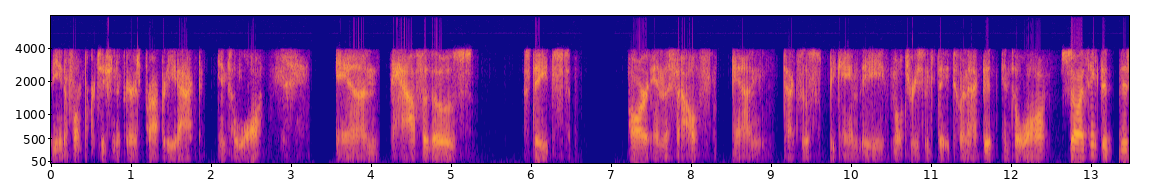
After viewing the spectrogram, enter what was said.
the Uniform Partition of Heirs Property Act into law. And half of those states are in the South, and Texas became the most recent state to enact it into law. So I think that this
